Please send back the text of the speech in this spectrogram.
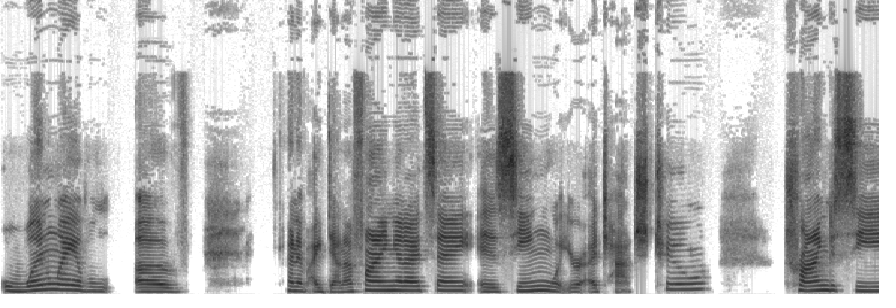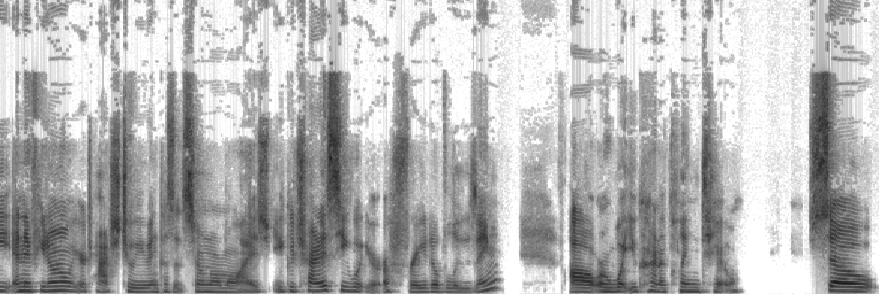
one way of of kind of identifying it, I'd say, is seeing what you're attached to, trying to see, and if you don't know what you're attached to, even because it's so normalized, you could try to see what you're afraid of losing uh, or what you kind of cling to. So,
